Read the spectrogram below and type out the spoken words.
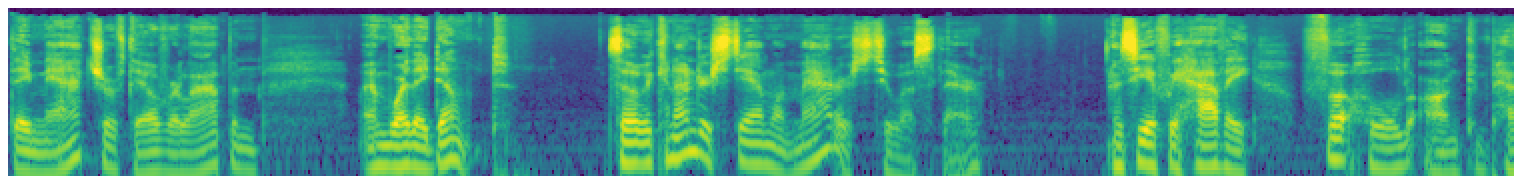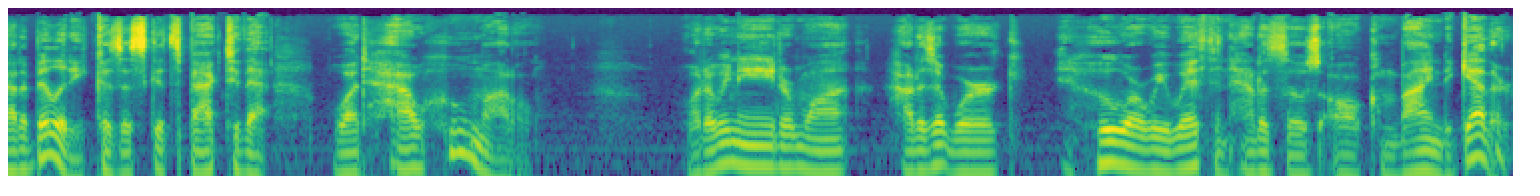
they match or if they overlap and and where they don't. So we can understand what matters to us there and see if we have a foothold on compatibility because this gets back to that what how who model. What do we need or want? How does it work? And who are we with and how does those all combine together?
